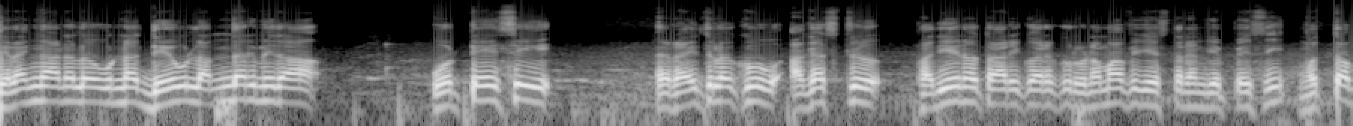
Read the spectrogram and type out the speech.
తెలంగాణలో ఉన్న దేవుళ్ళందరి మీద ఒట్టేసి రైతులకు ఆగస్టు పదిహేనో తారీఖు వరకు రుణమాఫీ చేస్తారని చెప్పేసి మొత్తం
